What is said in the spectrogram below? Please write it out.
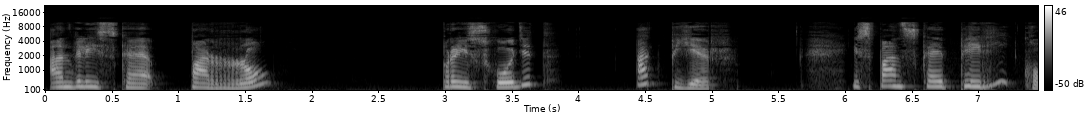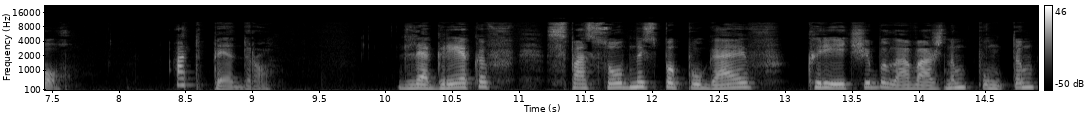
Английское «парро» происходит от Пьер. Испанское «перико» — от Педро. Для греков способность попугаев — к речи была важным пунктом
